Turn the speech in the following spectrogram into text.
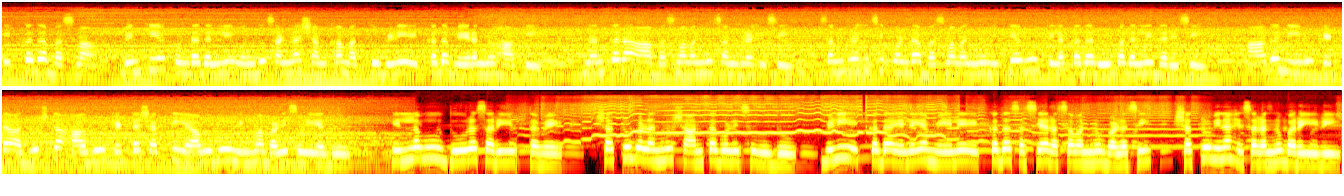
ಎಕ್ಕದ ಭಸ್ಮ. ಬೆಂಕಿಯ ಕುಂಡದಲ್ಲಿ ಒಂದು ಸಣ್ಣ ಶಂಖ ಮತ್ತು ಬಿಳಿ ಎಕ್ಕದ ಬೇರನ್ನು ಹಾಕಿ. ನಂತರ ಆ ಭಸ್ಮವನ್ನು ಸಂಗ್ರಹಿಸಿ. ಸಂಗ್ರಹಿಸಿಕೊಂಡ ಭಸ್ಮವನ್ನು ನಿತ್ಯವೂ ತಿಲಕದ ರೂಪದಲ್ಲಿ ಧರಿಸಿ. ಆಗ ನೀವು ಕೆಟ್ಟ ಅದೃಷ್ಟ ಹಾಗೂ ಕೆಟ್ಟ ಶಕ್ತಿ ಯಾವುದೂ ನಿಮ್ಮ ಬಳಿ ಸುಳಿಯದು. ಎಲ್ಲವೂ ದೂರ ಸರಿಯುತ್ತವೆ. ಶತ್ರುಗಳನ್ನು ಶಾಂತಗೊಳಿಸುವುದು. ಬಿಳಿ ಎಕ್ಕದ ಎಲೆಯ ಮೇಲೆ ಎಕ್ಕದ ಸಸ್ಯ ರಸವನ್ನು ಬಳಸಿ ಶತ್ರುವಿನ ಹೆಸರನ್ನು ಬರೆಯಿರಿ.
